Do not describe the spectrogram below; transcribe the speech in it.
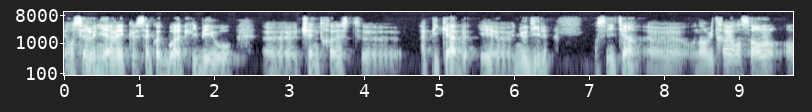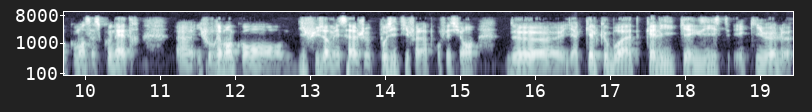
Et on s'est réuni avec cinq autres boîtes, Libéo, euh, Chain Trust, Apicab et New Deal on s'est dit tiens, euh, on a envie de travailler ensemble, on commence à se connaître. Euh, il faut vraiment qu'on diffuse un message positif à la profession. De, euh, il y a quelques boîtes quali qui existent et qui veulent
